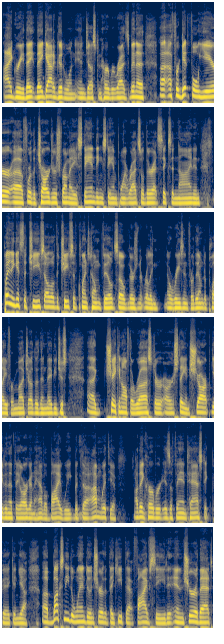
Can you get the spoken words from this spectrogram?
I agree. They they got a good one in Justin Herbert, right? It's been a a forgetful year uh, for the Chargers from a standing standpoint, right? So they're at six and nine and playing against the Chiefs. Although the Chiefs have clinched home field, so there's really no reason for them to play for much other than maybe just uh, shaking off the rust or, or staying sharp, given that they are going to have a bye week. But uh, I'm with you. I think Herbert is a fantastic pick, and yeah, uh, Bucs need to win to ensure that they keep that five seed and ensure that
